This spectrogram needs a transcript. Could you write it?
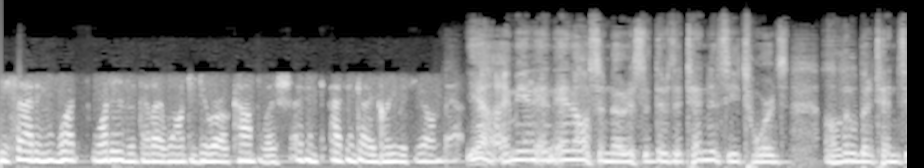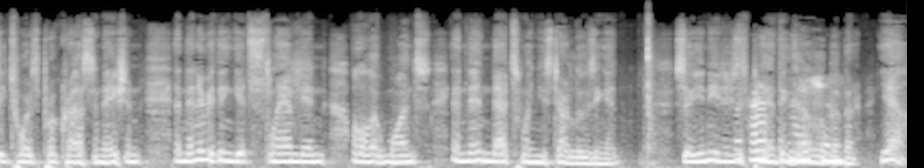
deciding what what is it that I want to do or accomplish. I think I think I agree with you on that. Yeah, I mean, and, and also notice that there's a tendency towards a little bit of tendency towards procrastination, and then everything gets slammed in all at once, and then that's when you start losing it. So you need to just plan things out a little bit better. Yeah,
